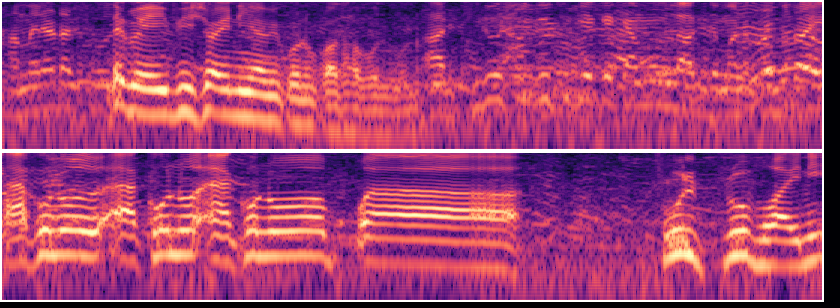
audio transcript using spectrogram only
ঝামেলাটা চলছে। দেখো এই বিষয় নিয়ে আমি কোনো কথা বলব না। আর হিরো শিবুসিকে কেমন লাগছে? মানে কতটা এখনও এখনও এখনও ফুল প্রুভ হয়নি।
